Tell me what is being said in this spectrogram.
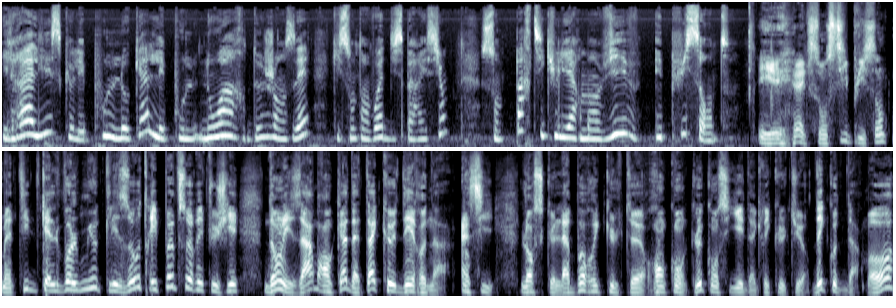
il réalise que les poules locales, les poules noires de Janzay, qui sont en voie de disparition, sont particulièrement vives et puissantes. Et elles sont si puissantes, Mathilde, qu'elles volent mieux que les autres et peuvent se réfugier dans les arbres en cas d'attaque des renards. Ainsi, lorsque l'arboriculteur rencontre le conseiller d'agriculture des Côtes d'Armor,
